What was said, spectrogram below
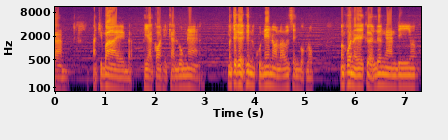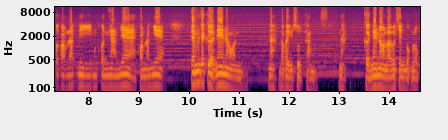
การอธิบายแบบพยากรณ์เหตุการณ์ล่วงหน้า มันจะเกิดขึ้นคุณแน่นอนร้อยเปอร์เซ็นต์บวกลบบางคนอาจจะเกิดเรื่องงานดีบางคนความรักดีบางคนงานแย่ความรักแย่แต่มันจะเกิดแน่นอน นะเราไปพิสูจน์กันนะเกิดแน่นอนร้อยเปอร์เซ็นต์บวกลบ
